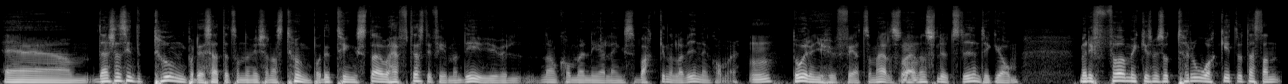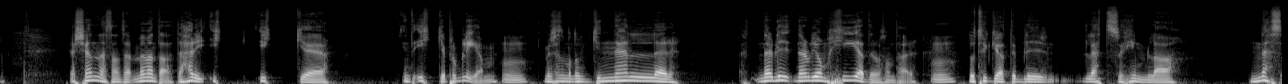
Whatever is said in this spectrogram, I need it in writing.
Ehm, den känns inte tung på det sättet som den vill kännas tung på. Det tyngsta och häftigaste i filmen det är ju när de kommer ner längs backen och lavinen kommer. Mm. Då är den ju hur fet som helst och Mm. även slutstriden tycker jag om. Men det är för mycket som är så tråkigt och nästan jag känner nästan så här, men vänta, det här är ic- icke, inte icke-problem, Mm. men det känns som att de gnäller, när det blir, när det blir om heder och sånt här, Mm. då tycker jag att det blir lätt så himla, näst,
